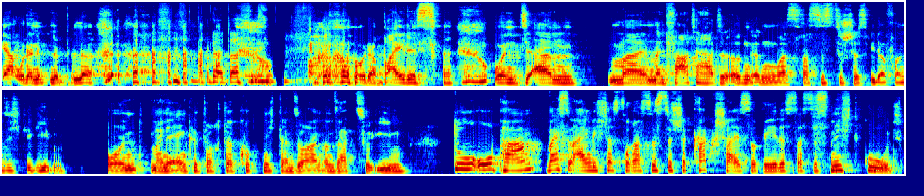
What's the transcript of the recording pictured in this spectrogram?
ja, oder nimmt eine Pille. oder das. oder beides. Und ähm, mein, mein Vater hatte irgend, irgendwas Rassistisches wieder von sich gegeben. Und meine Enkeltochter guckt mich dann so an und sagt zu ihm, Du Opa, weißt du eigentlich, dass du rassistische Kackscheiße redest? Das ist nicht gut.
